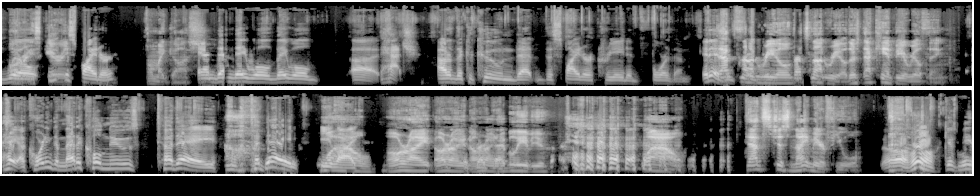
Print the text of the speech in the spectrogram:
will eat the spider. Oh my gosh! And then they will they will uh, hatch out of the cocoon that the spider created for them. It is. That's it's, not real. That's not real. There's that can't be a real thing hey, according to medical news today, today, Eli. Wow. All right, all right, all right. I believe you. wow, that's just nightmare fuel. oh, oh, gives me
